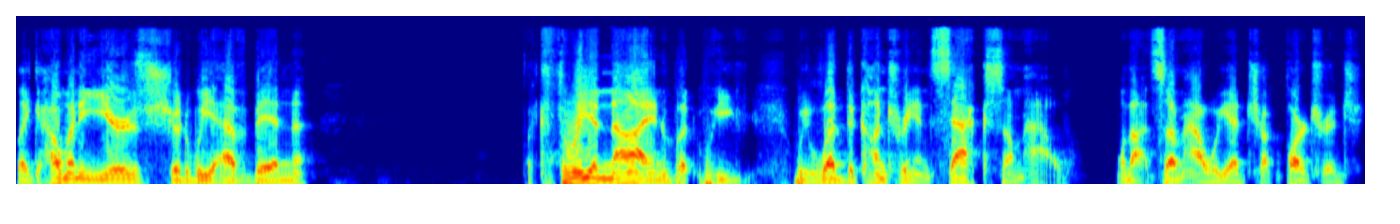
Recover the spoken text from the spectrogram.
Like, how many years should we have been like three and nine, but we we led the country in sacks somehow? Well, not somehow. We had Chuck Partridge.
